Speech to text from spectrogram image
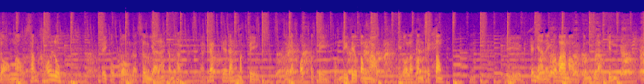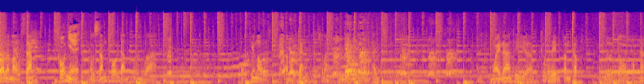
chọn màu xám khói luôn. Cây cột tròn là sơn giả đá cẩm thạch các cái đá mặt tiền gạch ốp mặt tiền cũng đi theo tông màu, thì gọi là tông sẹt tông. Ừ. Thì cái nhà này có ba màu trong chủ đạo chính, đó là màu xám khói nhẹ, màu xám khói đậm hơn và một cái màu là màu trắng. Các bạn cũng dễ dàng nhìn thấy. Ngoài ra thì à, cái phần thềm tâm cấp, lựa chọn ốp đá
